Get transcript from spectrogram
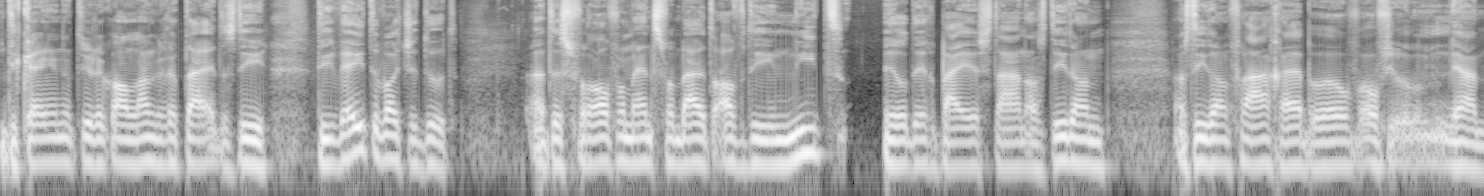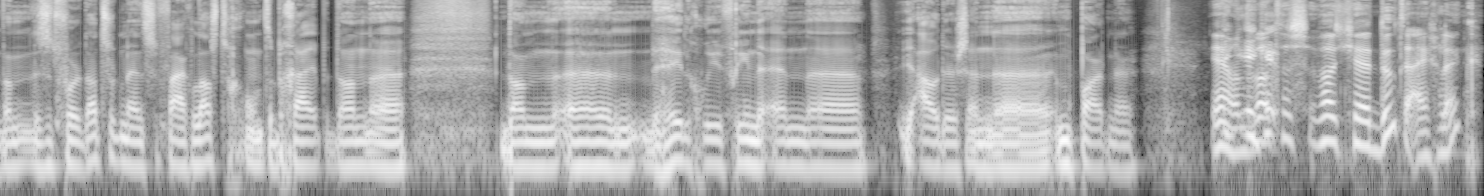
Die ken je natuurlijk al een langere tijd. Dus die, die weten wat je doet. Het is vooral voor mensen van buitenaf die niet heel dicht bij je staan. Als die dan, als die dan vragen hebben, of, of ja, dan is het voor dat soort mensen vaak lastiger om te begrijpen dan, uh, dan uh, hele goede vrienden en uh, je ouders en een partner. Ja, want wat is wat je doet eigenlijk?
